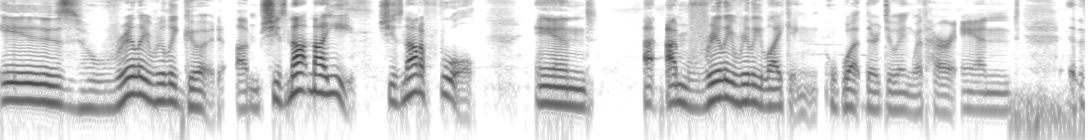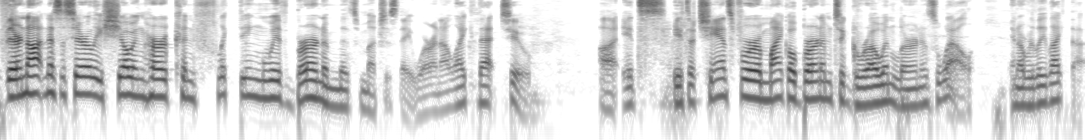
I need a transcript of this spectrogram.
is really really good. Um, she's not naive. She's not a fool, and I- I'm really really liking what they're doing with her. And they're not necessarily showing her conflicting with Burnham as much as they were, and I like that too. Uh, it's it's a chance for Michael Burnham to grow and learn as well, and I really like that.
